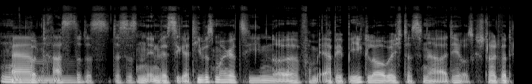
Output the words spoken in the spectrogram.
ähm, Kontraste, das, das ist ein investigatives Magazin äh, vom RBB, glaube ich, das in der ARD ausgestrahlt wird,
